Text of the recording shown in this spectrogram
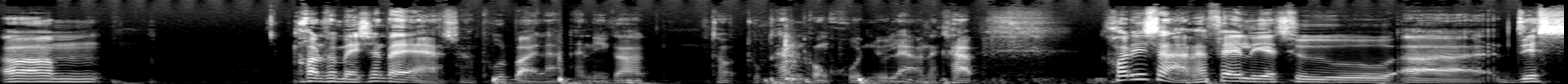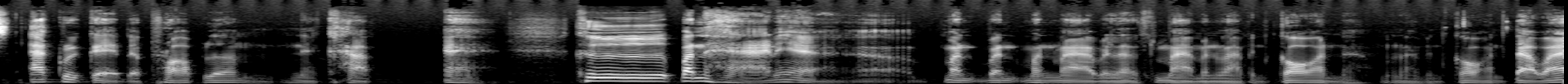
เอ่อ confirmation bias พูดบ่อยละอันนี้ก็ทุกท่านคงคุ้นอยู่แล้วนะครับ ข้อที่3 failure to uh, disaggregate the problem นะครับคือปัญหาเนี่ยมันมันมันมาเวลามามันมาเป็นก้อนนะมันมาเป็นก้อน แต่ว่า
